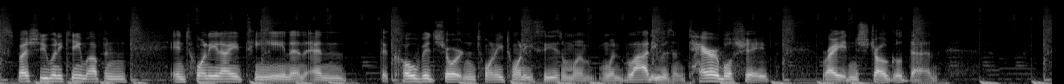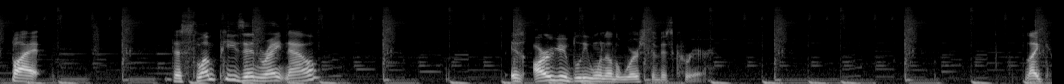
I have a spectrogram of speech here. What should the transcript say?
Especially when he came up in, in 2019 and, and the COVID shortened 2020 season when, when Vladdy was in terrible shape, right, and struggled then. But the slump he's in right now is arguably one of the worst of his career. Like,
